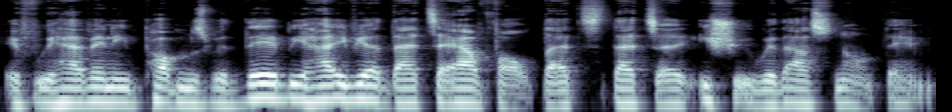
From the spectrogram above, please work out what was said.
If we have any problems with their behavior, that's our fault. That's, that's an issue with us, not them.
